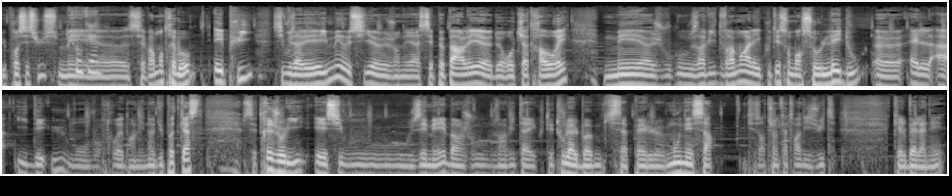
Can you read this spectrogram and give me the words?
du processus, mais euh, c'est vraiment très beau. Et puis, si vous avez aimé aussi, euh, j'en ai assez peu parlé euh, de Rokia Traoré, mais je vous, invite vraiment à aller écouter son morceau euh, L-A-I-D-U, bon, vous retrouverez dans les notes du podcast. C'est très joli, et si vous aimez, ben, je vous invite à écouter tout l'album qui s'appelle Mounessa, qui est sorti en 98. Quelle belle année,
